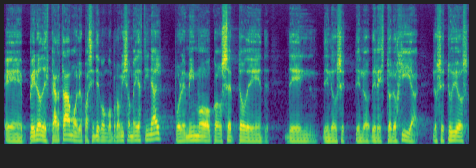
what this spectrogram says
Eh, pero descartamos los pacientes con compromiso mediastinal por el mismo concepto de, de la histología. Los estudios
